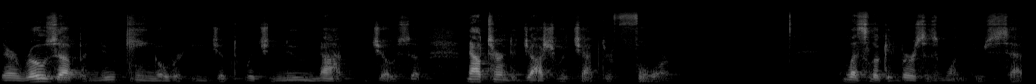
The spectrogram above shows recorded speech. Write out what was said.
There rose up a new king over Egypt, which knew not Joseph. Now turn to Joshua chapter 4. Let's look at verses 1 through 7.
